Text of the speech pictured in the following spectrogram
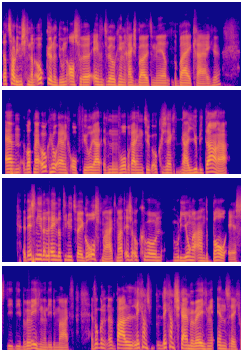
Dat zou hij misschien dan ook kunnen doen als we eventueel geen rechtsbuiten meer erbij krijgen. En wat mij ook heel erg opviel, ja, in de voorbereiding natuurlijk ook gezegd, ja, Jubitana. Het is niet alleen dat hij nu twee goals maakt, maar het is ook gewoon hoe die jongen aan de bal is. Die, die bewegingen die hij maakt. Hij heeft ook een, een paar lichaams, lichaamsschijnbewegingen in zich.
